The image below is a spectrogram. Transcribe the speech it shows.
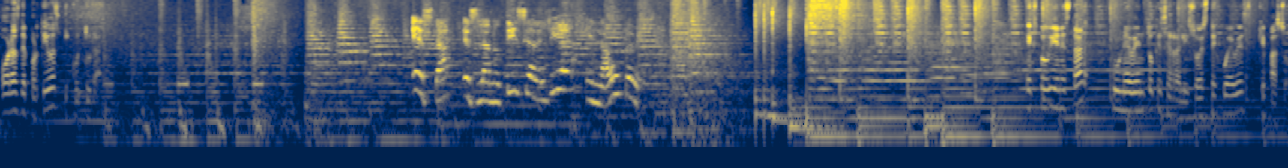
horas deportivas y culturales. Esta es la noticia del día en la UPB. Expo Bienestar fue un evento que se realizó este jueves que pasó,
